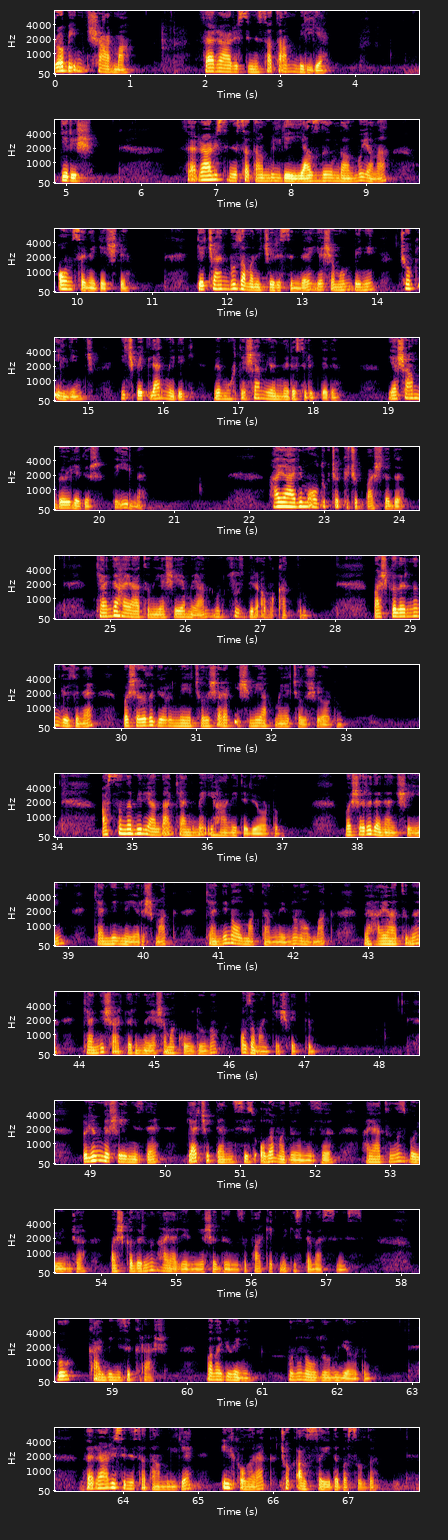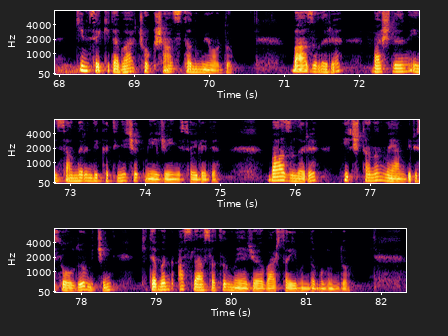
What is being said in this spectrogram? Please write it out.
Robin Sharma Ferrarisini satan bilge Giriş Ferrarisini satan bilgeyi yazdığımdan bu yana on sene geçti. Geçen bu zaman içerisinde yaşamım beni çok ilginç, hiç beklenmedik ve muhteşem yönlere sürükledi. Yaşam böyledir, değil mi? Hayalim oldukça küçük başladı. Kendi hayatını yaşayamayan mutsuz bir avukattım. Başkalarının gözüne başarılı görünmeye çalışarak işimi yapmaya çalışıyordum. Aslında bir yandan kendime ihanet ediyordum. Başarı denen şeyin kendinle yarışmak, kendin olmaktan memnun olmak ve hayatını kendi şartlarında yaşamak olduğunu o zaman keşfettim. Ölüm döşeğinizde gerçekten siz olamadığınızı, hayatınız boyunca başkalarının hayallerini yaşadığınızı fark etmek istemezsiniz. Bu kalbinizi kırar. Bana güvenin, bunun olduğunu gördüm. Ferrarisini satan bilge ilk olarak çok az sayıda basıldı. Kimse kitaba çok şans tanımıyordu. Bazıları başlığın insanların dikkatini çekmeyeceğini söyledi. Bazıları hiç tanınmayan birisi olduğum için kitabın asla satılmayacağı varsayımında bulundu.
